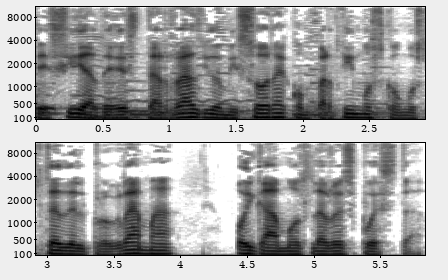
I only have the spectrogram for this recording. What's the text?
De esta radioemisora compartimos con usted el programa Oigamos la Respuesta.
